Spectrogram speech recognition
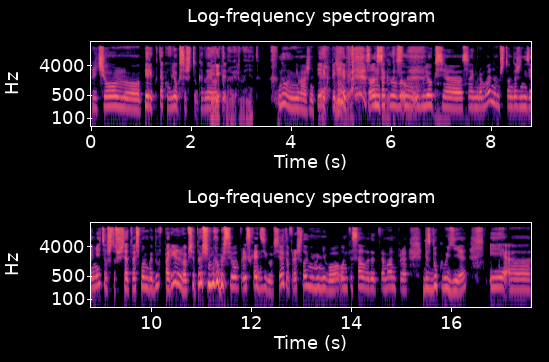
Причем э, Перек так увлекся, что когда Перек, его... наверное, нет? Ну, неважно, Перек, ну Перек. Ну, да, он так увлекся своим романом, что он даже не заметил, что в 68 году в Париже вообще-то очень много всего происходило. Все это прошло мимо него. Он писал вот этот роман про без буквы Е. И э,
